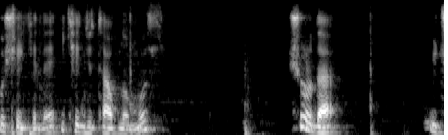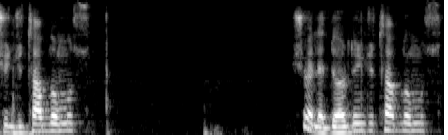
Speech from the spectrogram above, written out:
bu şekilde ikinci tablomuz. Şurada üçüncü tablomuz. Şöyle dördüncü tablomuz.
